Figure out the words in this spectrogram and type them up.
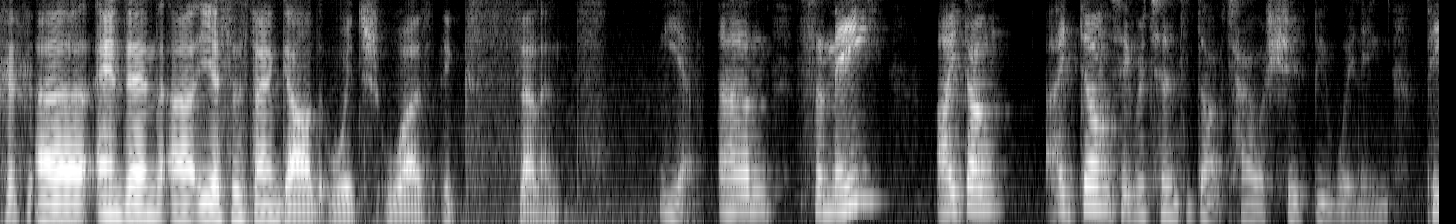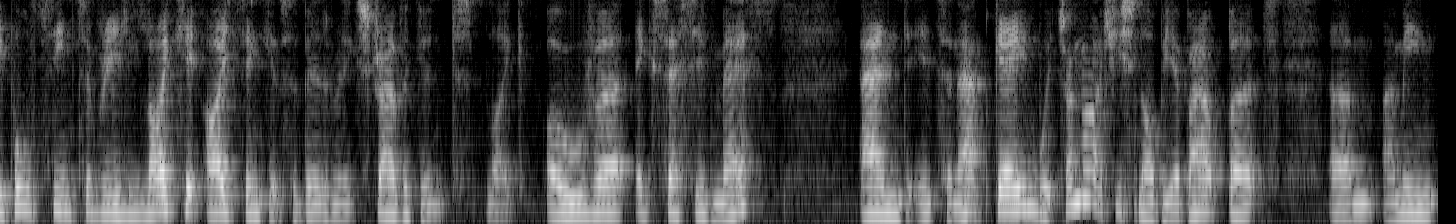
uh, and then uh, ISS Vanguard, which was excellent. Yeah. Um, for me, I don't I don't think Return to Dark Tower should be winning. People seem to really like it. I think it's a bit of an extravagant, like over excessive mess, and it's an app game, which I'm not actually snobby about. But um, I mean,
